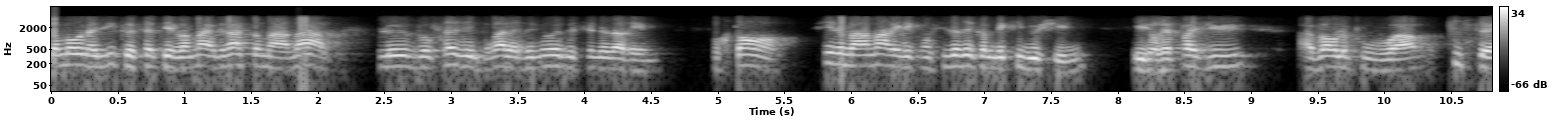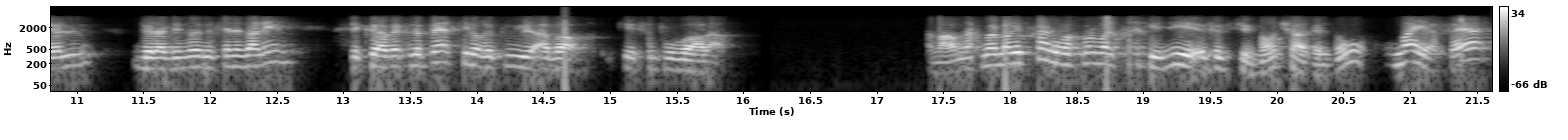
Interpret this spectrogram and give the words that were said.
comment on a dit que cette grâce au Mahamar, le beau-frère, il pourra la dénouer de ses Nedarim. Pourtant, si le Mahamar, il est considéré comme des Kiddushin, il n'aurait pas dû avoir le pouvoir tout seul de la dénouer de ses Nedarim. C'est qu'avec le père qu'il aurait pu avoir ce pouvoir-là. Alors, il dit, effectivement, tu as raison, moi, il y a faire,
